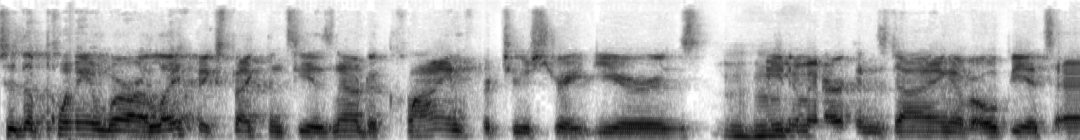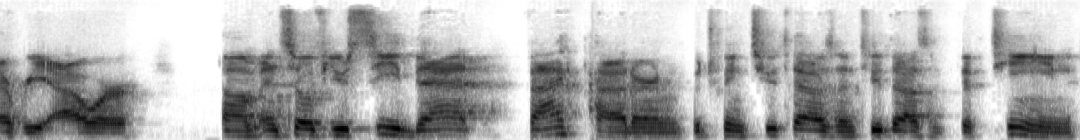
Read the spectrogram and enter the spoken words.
to the point where our life expectancy has now declined for two straight years, mm-hmm. eight Americans dying of opiates every hour. Um, and so if you see that fact pattern between 2000 and 2015,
